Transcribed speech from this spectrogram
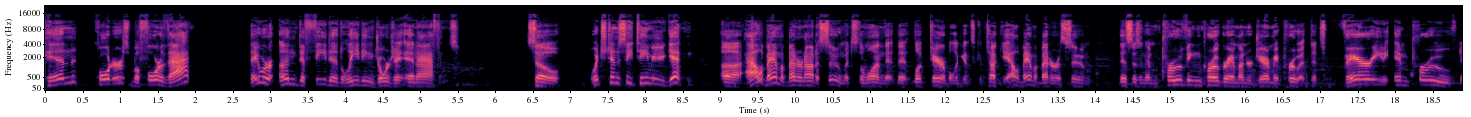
10 quarters before that, they were undefeated leading Georgia in Athens. So, which Tennessee team are you getting? Uh, Alabama better not assume it's the one that, that looked terrible against Kentucky. Alabama better assume this is an improving program under Jeremy Pruitt that's very improved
